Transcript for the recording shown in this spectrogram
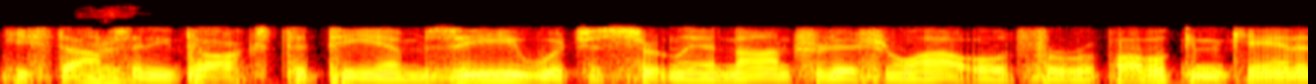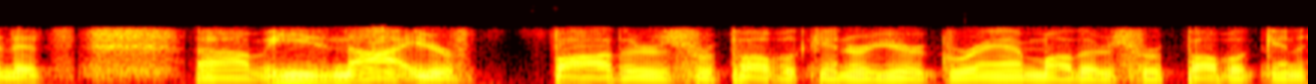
He stops Right. and he talks to TMZ, which is certainly a non-traditional outlet for Republican candidates. Um, he's not your father's Republican or your grandmother's Republican.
